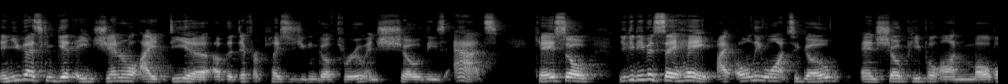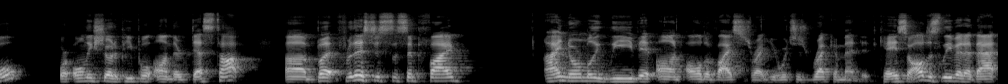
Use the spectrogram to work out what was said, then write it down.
and you guys can get a general idea of the different places you can go through and show these ads Okay, so you can even say hey I only want to go and show people on mobile or only show to people on their desktop. Um, but for this just to simplify I normally leave it on all devices right here, which is recommended Okay, so I'll just leave it at that.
